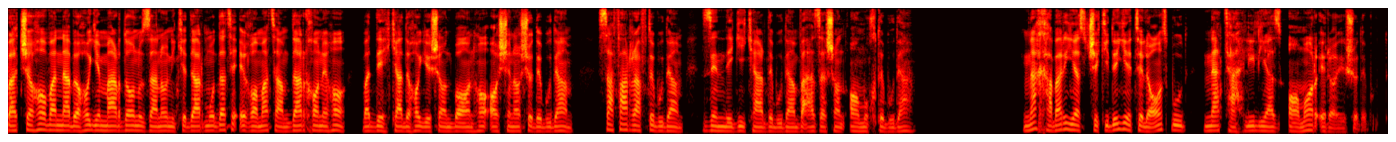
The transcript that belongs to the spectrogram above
بچه ها و نبه های مردان و زنانی که در مدت اقامتم در خانه ها و دهکده هایشان با آنها آشنا شده بودم سفر رفته بودم زندگی کرده بودم و ازشان آموخته بودم. نه خبری از چکیده اطلاعات بود نه تحلیلی از آمار ارائه شده بود.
